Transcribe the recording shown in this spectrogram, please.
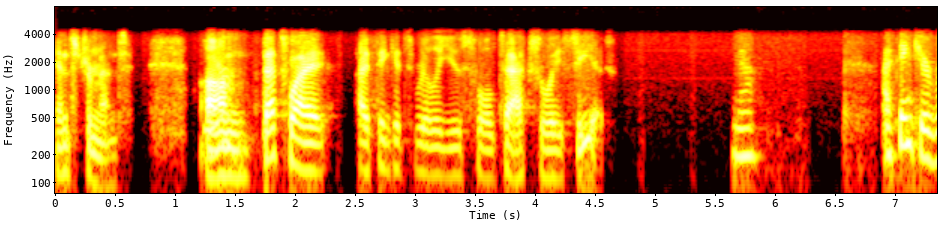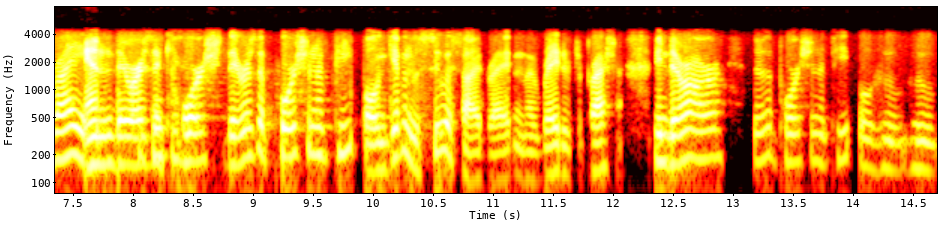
instrument yeah. Um, that's why I think it's really useful to actually see it. Yeah. I think you're right. And there is a portion there is a portion of people, and given the suicide rate and the rate of depression, I mean there are there's a portion of people who who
